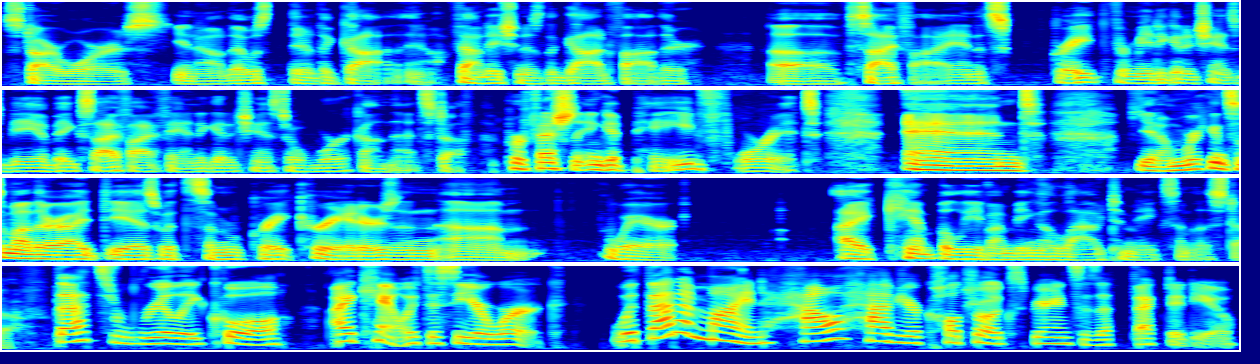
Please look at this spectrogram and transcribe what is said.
Star Wars. You know, that was they're the god. You know, Foundation is the godfather of sci-fi, and it's great for me to get a chance, being a big sci-fi fan, to get a chance to work on that stuff professionally and get paid for it. And you know, I'm working some other ideas with some great creators, and um, where I can't believe I'm being allowed to make some of the stuff. That's really cool. I can't wait to see your work. With that in mind, how have your cultural experiences affected you?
